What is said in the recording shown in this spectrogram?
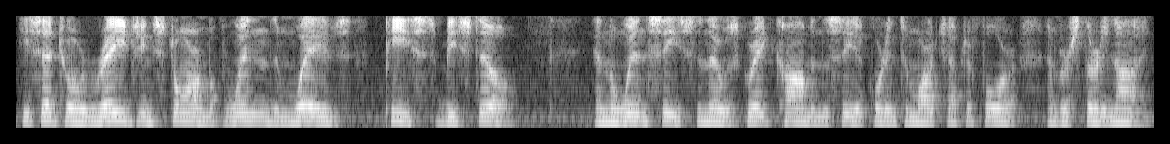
He said to a raging storm of wind and waves, Peace, be still. And the wind ceased, and there was great calm in the sea, according to Mark chapter 4 and verse 39.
